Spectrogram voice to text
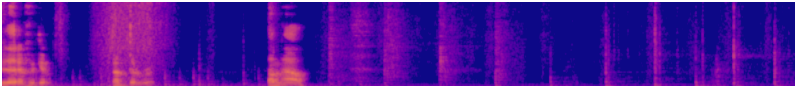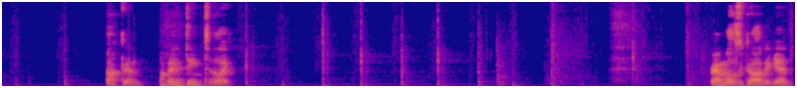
Do that if we can up the roof somehow. Not gonna have anything to like. Grandma's gone again.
